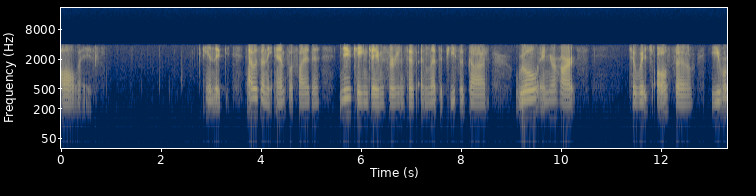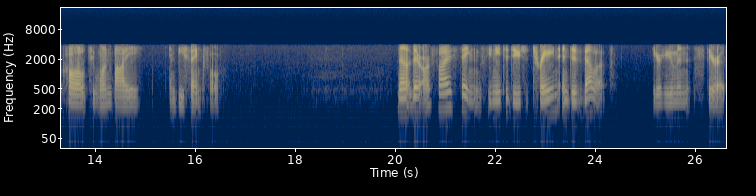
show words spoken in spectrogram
always. And the, that was in the Amplified. The New King James Version says, And let the peace of God rule in your hearts, to which also you were called to one body and be thankful. Now, there are five things you need to do to train and develop your human spirit.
